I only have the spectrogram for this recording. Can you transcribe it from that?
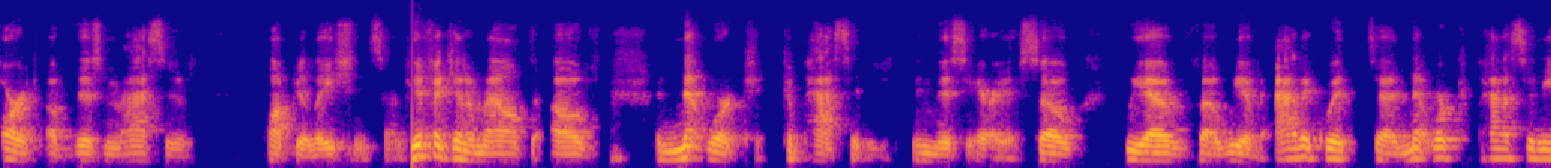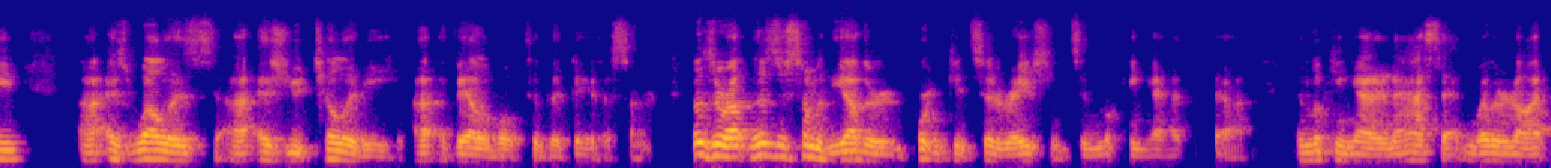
heart of this massive population. Significant amount of network capacity in this area. So we have uh, we have adequate uh, network capacity uh, as well as uh, as utility uh, available to the data center. Those are those are some of the other important considerations in looking at uh, in looking at an asset and whether or not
